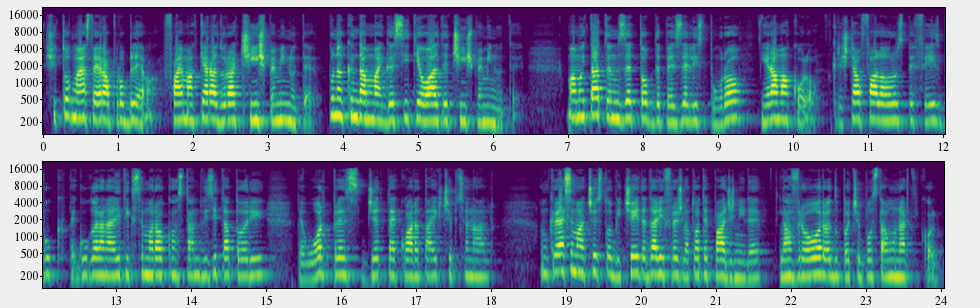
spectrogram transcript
Și tocmai asta era problema. Faima chiar a durat 15 minute. Până când am mai găsit eu alte 15 minute. M-am uitat în Z-Top de pe zlist.ro, eram acolo. Creșteau followers pe Facebook, pe Google Analytics se mărau constant vizitatorii, pe WordPress Jetpack-ul arăta excepțional. Îmi creasem acest obicei de a da refresh la toate paginile, la vreo oră după ce postam un articol.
